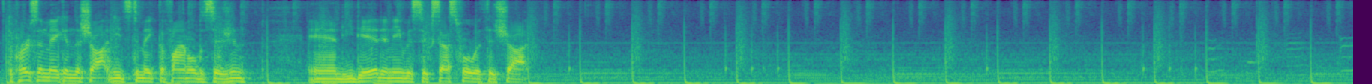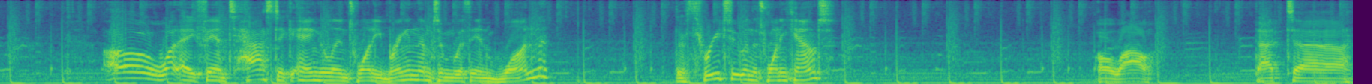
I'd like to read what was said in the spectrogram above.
the person making the shot needs to make the final decision, and he did, and he was successful with his shot. Oh, what a fantastic angle in 20, bringing them to within one. They're 3-2 in the 20 count. Oh, wow. That, uh,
